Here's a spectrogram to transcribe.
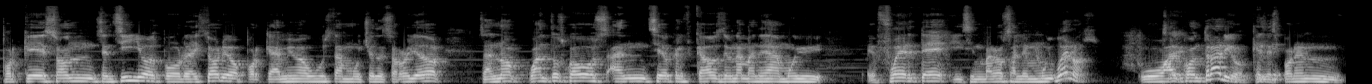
Porque son sencillos por la historia o porque a mí me gusta mucho el desarrollador. O sea, no, ¿cuántos juegos han sido calificados de una manera muy eh, fuerte y sin embargo salen muy buenos? O Sí. al contrario, que Es les que- ponen...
